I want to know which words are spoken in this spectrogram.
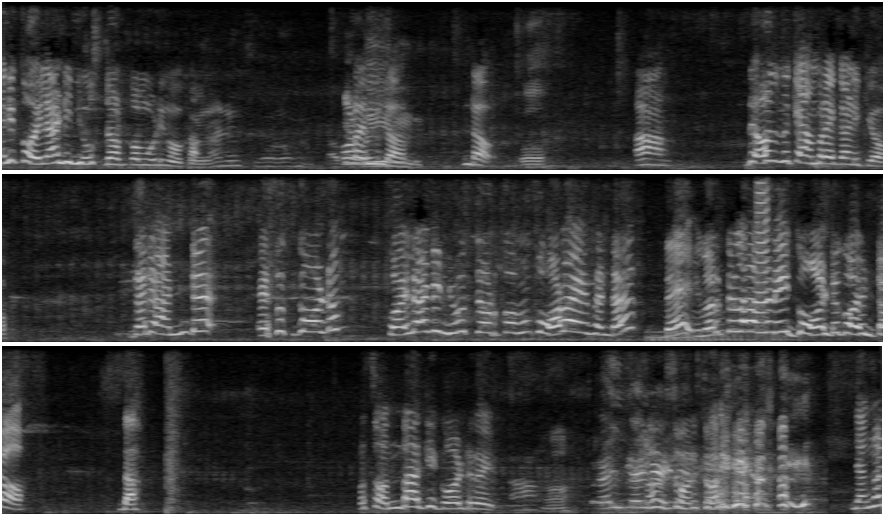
ഇനി കൊയിലാണ്ടി ന്യൂസ് ഡോട്ട് കോം കൂടി നോക്കാം. ഫോളോ ചെയ്യുന്നുണ്ടോ? ഉണ്ടോ? ആ. ഇത് ഒന്ന് ക്യാമറയിൽ കാണിക്കോ. ഇത് രണ്ട് എസ് എസ് ഗോൾഡും കൊയിലാണ്ടി ന്യൂസ് ഡോട്ട് കോമും ഫോളോ ചെയ്യുന്നുണ്ട്. ദേ ഇവർക്കുള്ളതാണ് ഈ ഗോൾഡ് കോയിൻ ട്ടോ. ദാ. ഇപ്പൊ സ്വന്താക്കി ഗോൾഡ് കോയിൻ സോറി സോറി ഞങ്ങൾ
